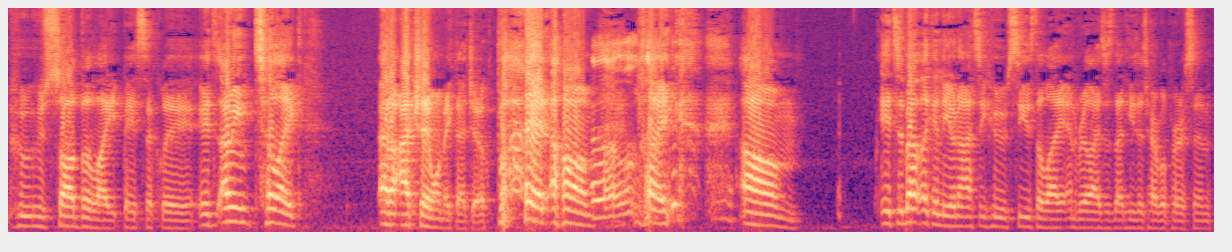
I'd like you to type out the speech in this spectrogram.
who, who saw the light. Basically, it's I mean to like. I don't, actually, I won't make that joke, but um, Oh. like, um, it's about like a neo-Nazi who sees the light and realizes that he's a terrible person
